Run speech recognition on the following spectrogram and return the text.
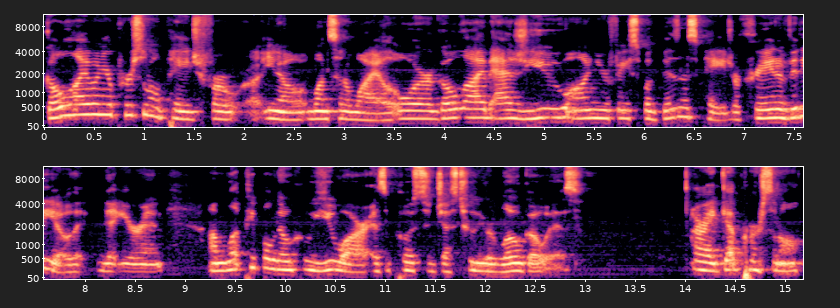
Go live on your personal page for, uh, you know, once in a while, or go live as you on your Facebook business page, or create a video that, that you're in. Um, let people know who you are as opposed to just who your logo is. All right, get personal.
